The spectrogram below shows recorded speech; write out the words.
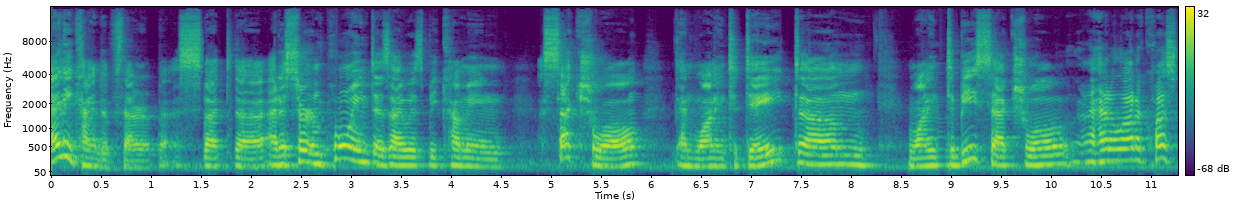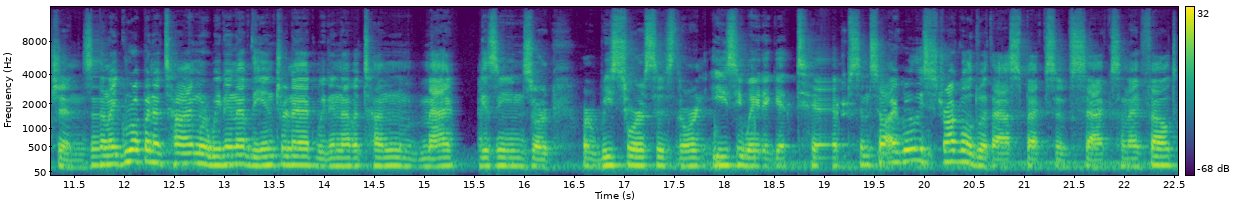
any kind of therapist. But uh, at a certain point, as I was becoming sexual and wanting to date, um, wanting to be sexual, I had a lot of questions. And I grew up in a time where we didn't have the internet, we didn't have a ton of magazines or, or resources. There weren't an easy way to get tips. And so I really struggled with aspects of sex. And I felt,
